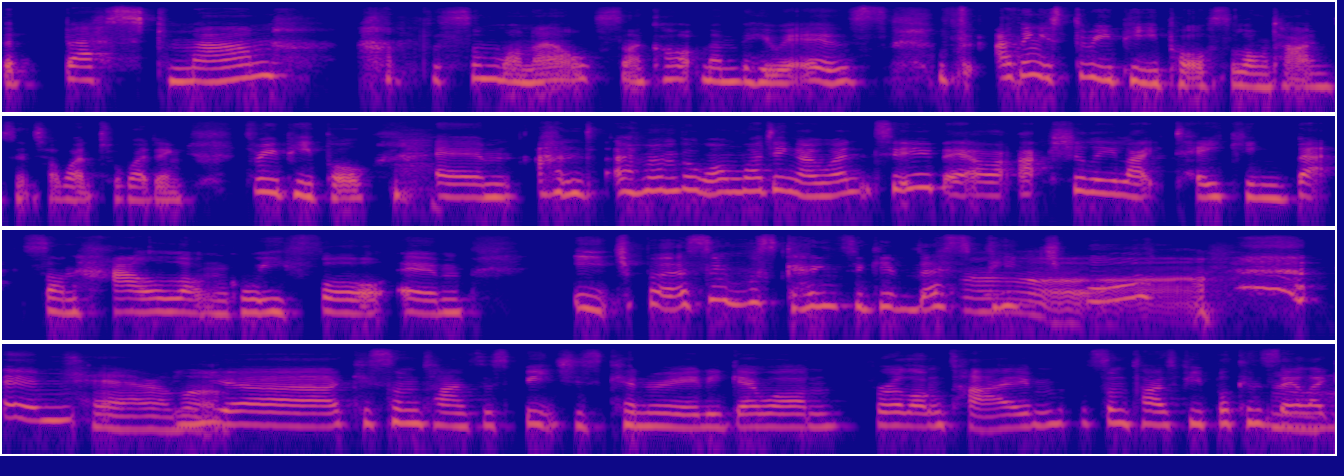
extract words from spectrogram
the best man for someone else. I can't remember who it is. I think it's three people. It's a long time since I went to a wedding. Three people. Um, and I remember one wedding I went to, they are actually like taking bets on how long we thought um, each person was going to give their speech oh, for. Um, terrible. Yeah, because sometimes the speeches can really go on for a long time. Sometimes people can say oh. like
